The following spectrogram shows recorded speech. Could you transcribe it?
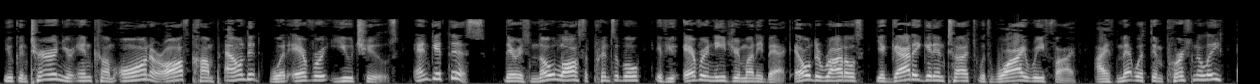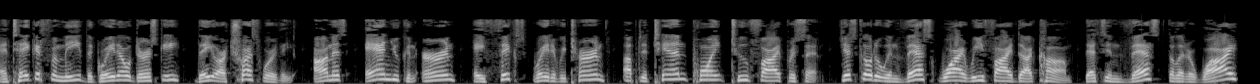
You can turn your income on or off, compounded, whatever you choose. And get this. There is no loss of principal if you ever need your money back. Eldorados, you gotta get in touch with Y Refy. I've met with them personally, and take it from me, the great Eldersky, they are trustworthy, honest, and you can earn a fixed rate of return up to 10.25%. Just go to investyrefy.com. That's invest, the letter Y,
